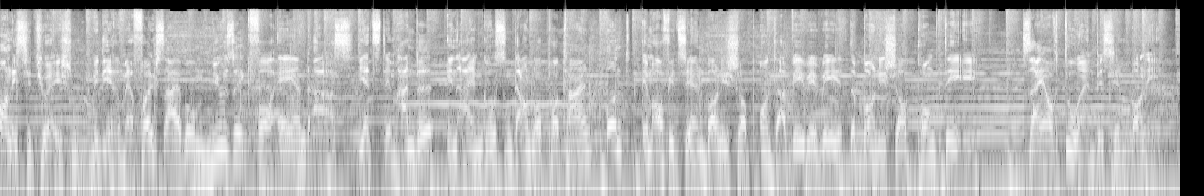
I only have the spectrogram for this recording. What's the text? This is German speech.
Bonnie Situation mit ihrem Erfolgsalbum Music for A&Rs. Jetzt im Handel, in allen großen Downloadportalen und im offiziellen Bonnie Shop unter www.thebonnyshop.de. Sei auch du ein bisschen Bonnie.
